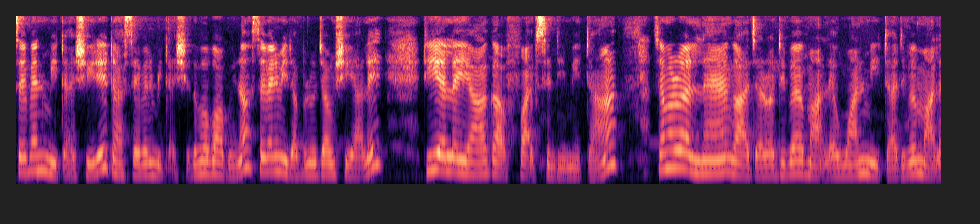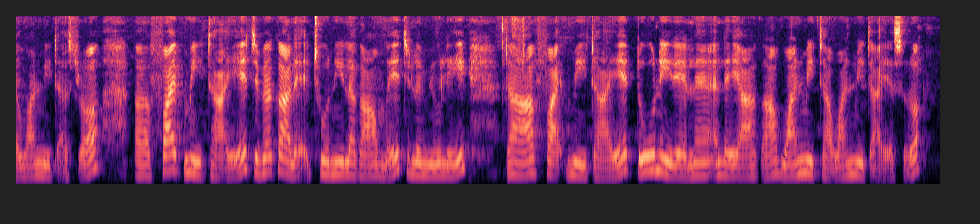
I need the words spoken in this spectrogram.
7 meter ရှိတယ်ဒါ7 meter ရှိတယ်သဘောပေါက်ပြီနော်7 meter ဘယ်လိုကြောင့်ရှိရလဲဒီအလျားက5 cm ဆရာမတို့က land ကကြတော့ဒီဘက်မှာလည်း1 meter ဒီဘက်မှာလည်း1 meter ဆိုတော့5 meter ရဲ့ဒီဘက်ကလည်းအထိုးနီး၎င်းပဲဒီလိုမျိုးလေးဒါ5 meter ရဲ့တိုးနေတဲ့ land အလျားက1 meter 1 meter ရဲ့ဆိုတော့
